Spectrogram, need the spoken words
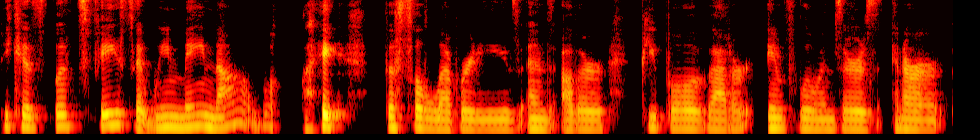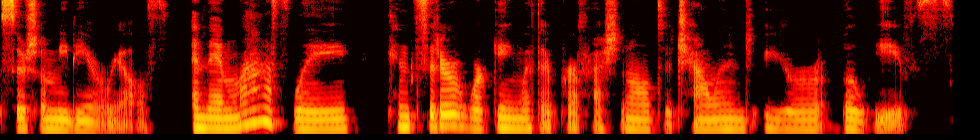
Because let's face it, we may not look like the celebrities and other people that are influencers in our social media reels. And then lastly, consider working with a professional to challenge your beliefs.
